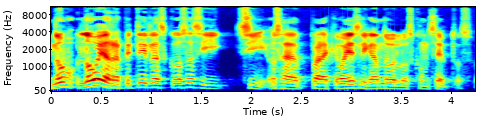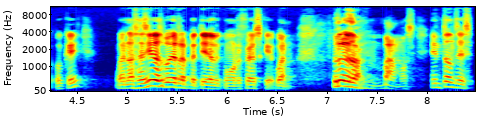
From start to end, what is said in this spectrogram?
no, no voy a repetir las cosas y sí, o sea, para que vayas ligando los conceptos, ¿ok? Bueno, o sea, sí las voy a repetir, como refieres que, bueno, vamos. Entonces,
